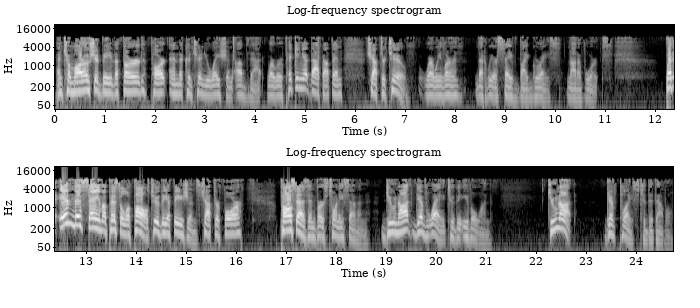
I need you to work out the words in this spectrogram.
And tomorrow should be the third part and the continuation of that, where we're picking it back up in chapter 2, where we learn that we are saved by grace, not of works. But in this same epistle of Paul to the Ephesians, chapter 4, Paul says in verse 27, do not give way to the evil one. Do not give place to the devil.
